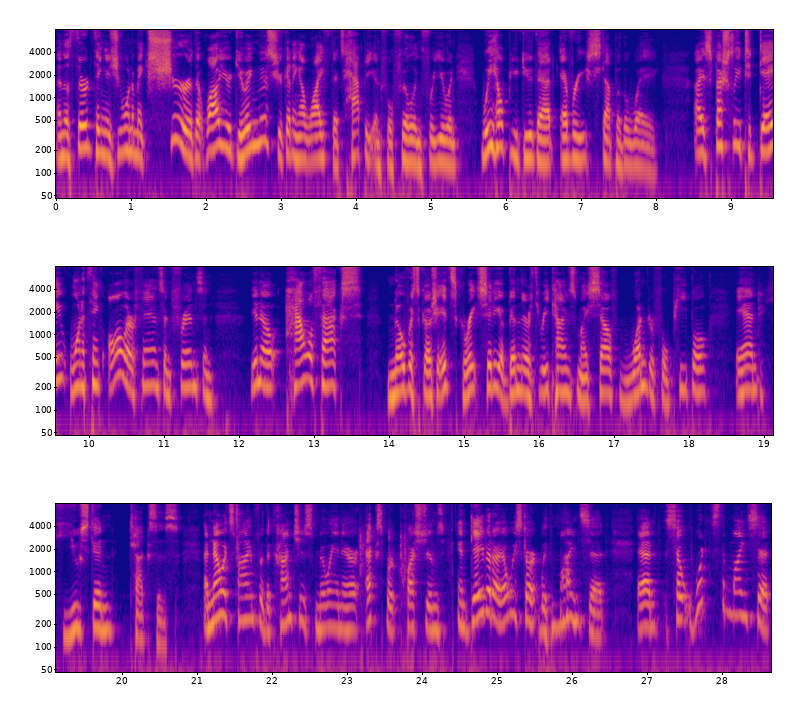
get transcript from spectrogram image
And the third thing is you want to make sure that while you're doing this, you're getting a life that's happy and fulfilling for you. And we help you do that every step of the way. I especially today want to thank all our fans and friends and, you know, Halifax, Nova Scotia. It's a great city. I've been there three times myself. Wonderful people. And Houston, Texas. And now it's time for the Conscious Millionaire expert questions. And David, I always start with mindset. And so, what is the mindset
